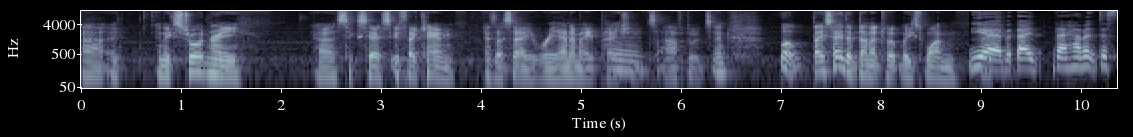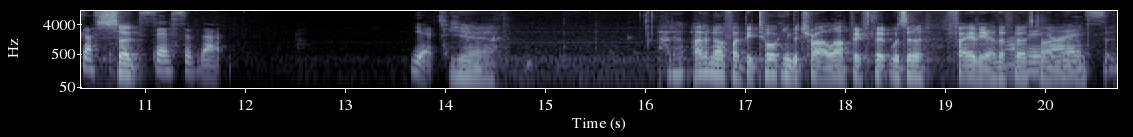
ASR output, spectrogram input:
uh, a- an extraordinary uh, success if they can, as I say, reanimate patients afterwards. And well, they say they've done it to at least one. Yeah, but they they haven't discussed So- the success of that yet. Yeah. I don't, I don't know if I'd be talking the trial up if that was a failure the first who time round. knows? But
